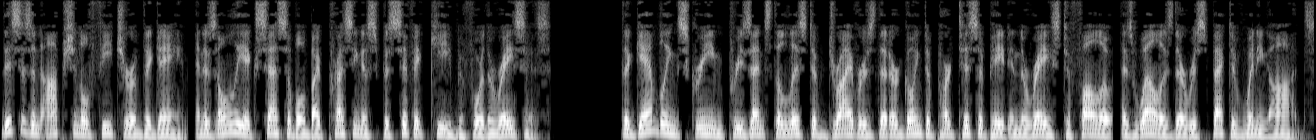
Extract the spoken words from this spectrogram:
This is an optional feature of the game, and is only accessible by pressing a specific key before the races. The gambling screen presents the list of drivers that are going to participate in the race to follow, as well as their respective winning odds.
